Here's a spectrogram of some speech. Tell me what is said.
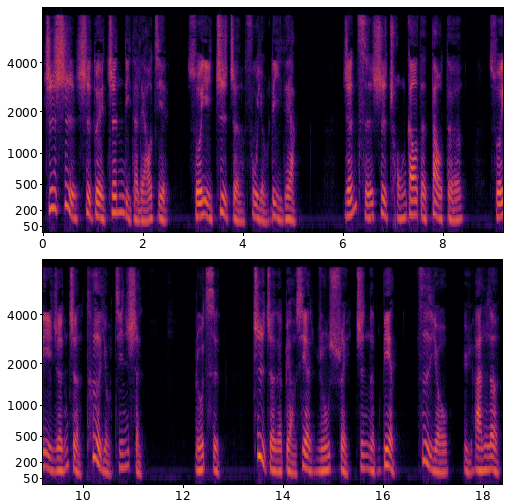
知识是对真理的了解，所以智者富有力量；仁慈是崇高的道德，所以仁者特有精神。如此，智者的表现如水之能变、自由与安乐。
